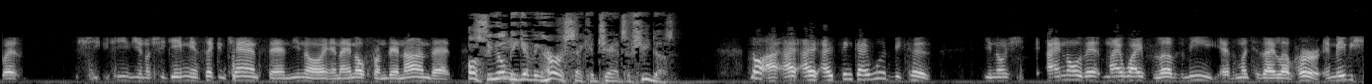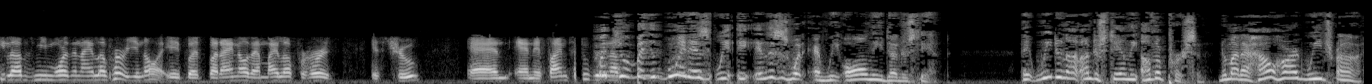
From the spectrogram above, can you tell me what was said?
but she she you know she gave me a second chance, and you know, and I know from then on that Oh, so you'll be giving her a second chance if she doesn't. no, I, I, I think I would because, you know, she, I know that my wife loves me as much as I love her, and maybe she loves me more than I love her. You know, it, but but I know that my love for her is, is true, and and if I'm stupid But, enough, you, but the point is, we, and this is what we all need to understand, that we do not understand the other person, no matter how hard we try.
